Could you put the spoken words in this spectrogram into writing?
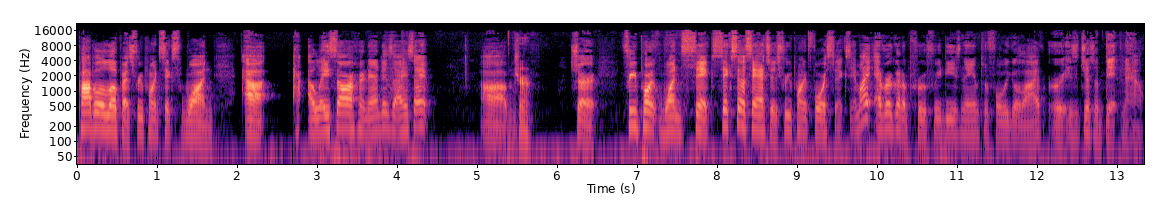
Pablo Lopez, 3.61. Uh, Alesar Hernandez, I say it? Um, Sure. Sure. 3.16. Sixto Sanchez, 3.46. Am I ever going to proofread these names before we go live, or is it just a bit now?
